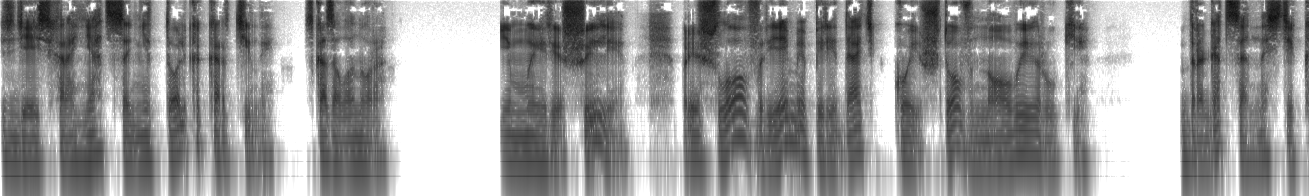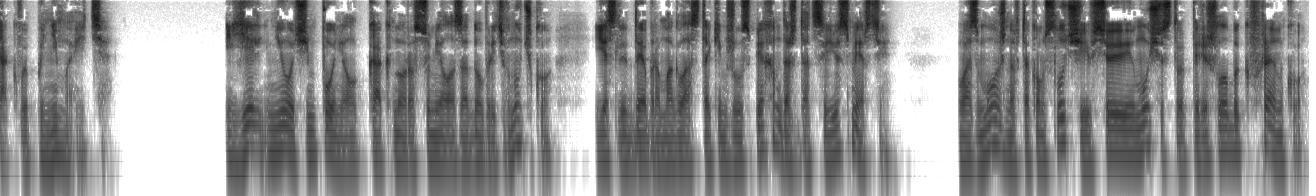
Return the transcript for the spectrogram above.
«Здесь хранятся не только картины», — сказала Нора. «И мы решили, пришло время передать кое-что в новые руки. Драгоценности, как вы понимаете». Ель не очень понял, как Нора сумела задобрить внучку, если Дебра могла с таким же успехом дождаться ее смерти. Возможно, в таком случае все ее имущество перешло бы к Фрэнку,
